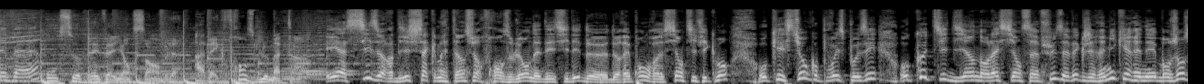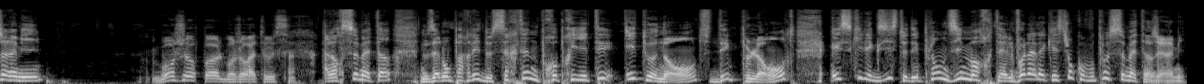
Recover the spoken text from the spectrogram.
9h, On se réveille ensemble avec France Bleu Matin. Et à 6h10 chaque matin sur France Bleu, on a décidé de, de répondre scientifiquement aux questions qu'on pouvait se poser au quotidien dans la science infuse avec Jérémy Kéréné. Bonjour Jérémy. Bonjour Paul, bonjour à tous. Alors ce matin, nous allons parler de certaines propriétés étonnantes des plantes. Est-ce qu'il existe des plantes immortelles? Voilà la question qu'on vous pose ce matin Jérémy.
